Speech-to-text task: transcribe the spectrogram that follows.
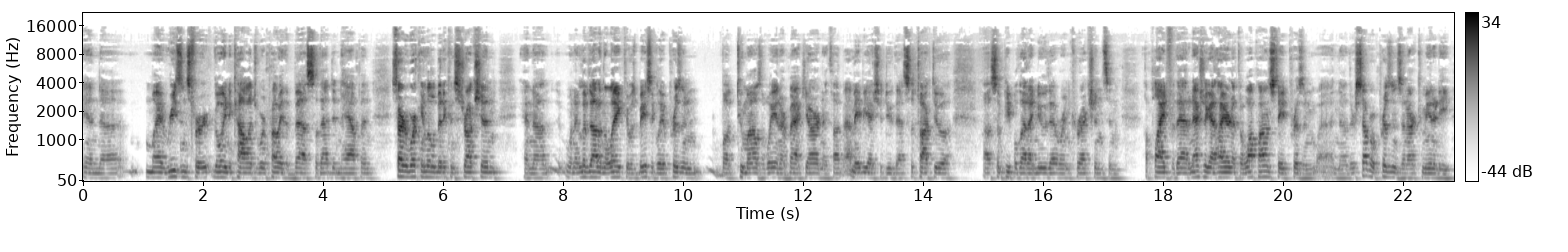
and uh, my reasons for going to college weren't probably the best, so that didn't happen. Started working a little bit of construction, and uh, when I lived out on the lake, there was basically a prison about two miles away in our backyard, and I thought ah, maybe I should do that. So talked to uh, uh, some people that I knew that were in corrections and applied for that, and actually got hired at the Waupun State Prison. And uh, there's several prisons in our community,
